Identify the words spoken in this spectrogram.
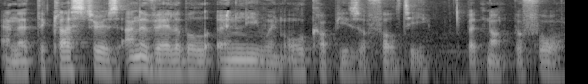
and that the cluster is unavailable only when all copies are faulty, but not before.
